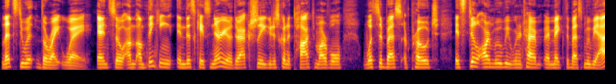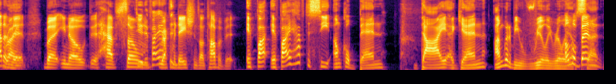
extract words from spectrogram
let's do it the right way. And so I'm I'm thinking in this case scenario, they're actually just going to talk to Marvel. What's the best approach? It's still our movie. We're going to try to make the best movie out of Right. it, but you know, have some Dude, had to- recommendations on top of it. if i if i have to see uncle ben die again i'm gonna be really really Uncle upset Ben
